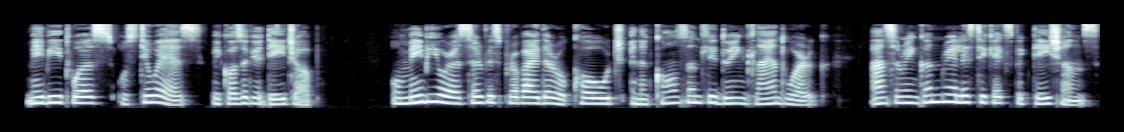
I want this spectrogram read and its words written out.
Maybe it was, or still is, because of your day job. Or maybe you're a service provider or coach and are constantly doing client work, answering unrealistic expectations,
